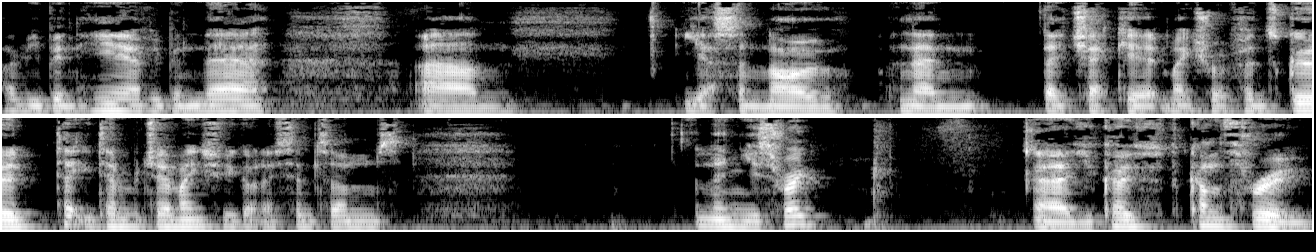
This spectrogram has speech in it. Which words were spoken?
Have you been here? Have you been there? Um, yes and no. And then they check it, make sure everything's good, take your temperature, make sure you've got no symptoms. And then you're through. Uh, you come through.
